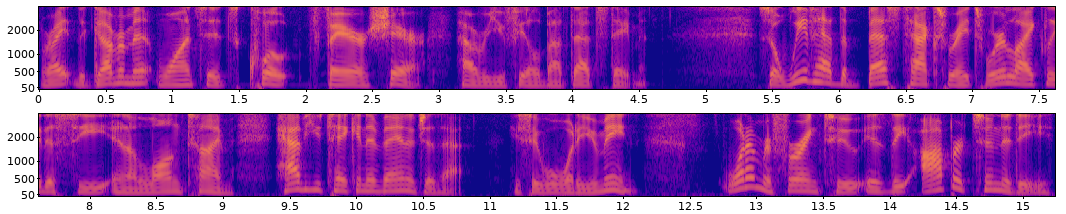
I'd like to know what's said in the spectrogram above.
right? The government wants its quote fair share, however you feel about that statement. So we've had the best tax rates we're likely to see in a long time. Have you taken advantage of that? You say, well, what do you mean? What I'm referring to is the opportunity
